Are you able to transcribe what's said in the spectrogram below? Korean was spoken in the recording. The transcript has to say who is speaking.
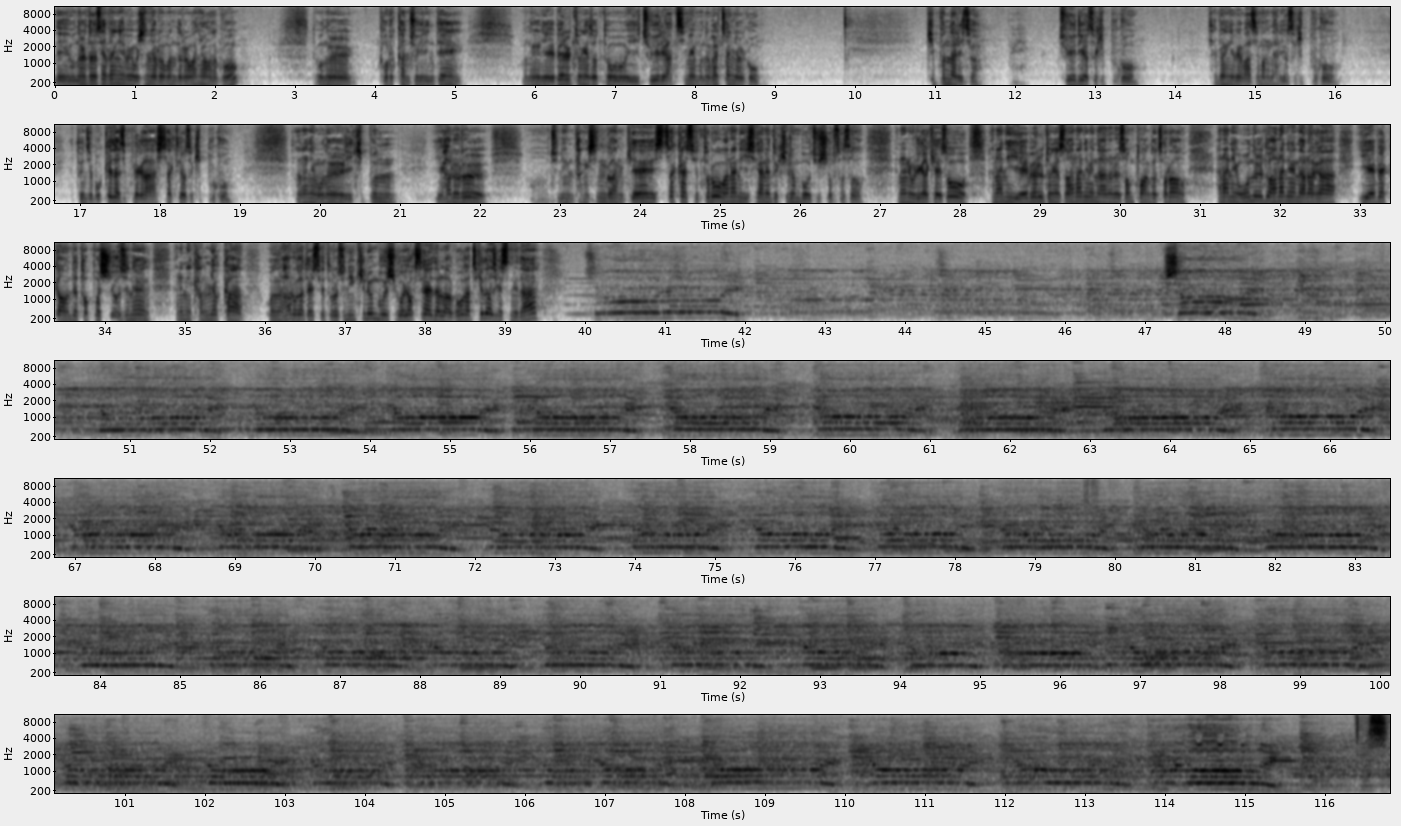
Speaker 1: 네, 오늘도 새벽 예배 오신 여러분들을 환영하고 또 오늘 거룩한 주일인데 오늘 예배를 통해서 또 이 주일의 아침의 문을 활짝 열고 기쁜 날이죠. 네, 주일이어서 기쁘고 새벽 예배 마지막 날이어서 기쁘고 또 이제 목회자 집회가 시작되어서 기쁘고 하나님 오늘 이 기쁜 이 하루를 어, 주님 당신과 함께 시작할 수 있도록 하나님 이 시간에도 기름 부어 주시옵소서. 하나님 우리가 계속 하나님 예배를 통해서 하나님의 나라를 선포한 것처럼 하나님 오늘도 하나님의 나라가 이 예배 가운데 덮어 씌워지는 하나님 강력한 오늘 하루가 될 수 있도록 주님 기름 부으시고 역사해 달라고 같이 기도하시겠습니다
